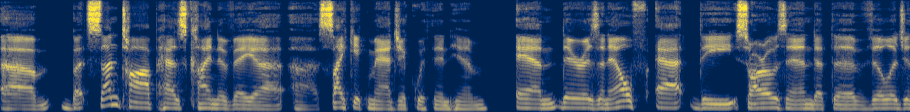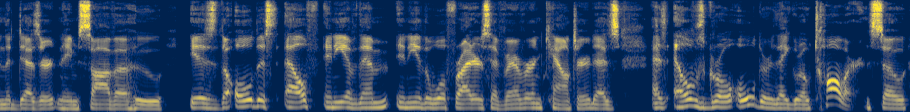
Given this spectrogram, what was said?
Um, but Suntop has kind of a, uh, uh, psychic magic within him. And there is an elf at the Sorrow's End at the village in the desert named Savah, who is the oldest elf any of them, any of the Wolf Riders have ever encountered. As, as elves grow older, they grow taller. And so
